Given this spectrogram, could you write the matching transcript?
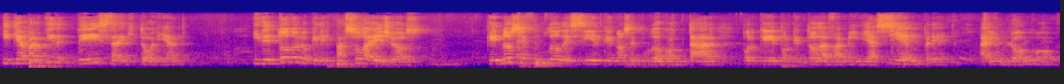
Y que a partir de esa historia y de todo lo que les pasó a ellos, que no se pudo decir, que no se pudo contar. ¿Por qué? Porque en toda familia siempre hay un loco,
